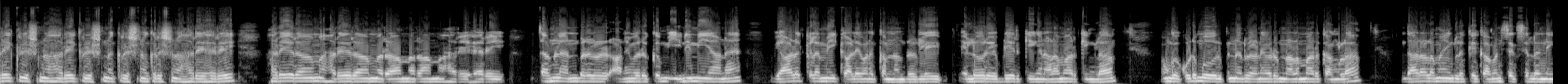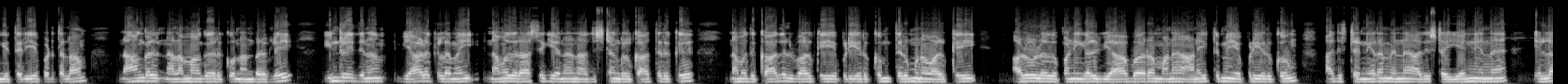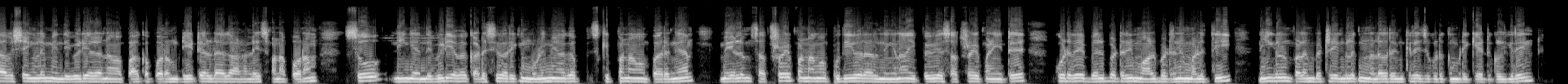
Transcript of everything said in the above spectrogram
ஹரே கிருஷ்ண ஹரே கிருஷ்ண கிருஷ்ண கிருஷ்ண ஹரே ஹரே ஹரே ராம ஹரே ராம ராம ராம ஹரே ஹரே தமிழ் அன்பர்கள் அனைவருக்கும் இனிமையான வியாழக்கிழமை காலை வணக்கம் நண்பர்களே. எல்லோரும் எப்படி இருக்கீங்க? நலமா இருக்கீங்களா? உங்க குடும்ப உறுப்பினர்கள் அனைவரும் நலமா இருக்காங்களா? தாராளமாக எங்களுக்கு கமெண்ட் செக்ஷனில் நீங்கள் தெரியப்படுத்தலாம். நாங்கள் நலமாக இருக்கோம் நண்பர்களே. இன்றைய தினம் வியாழக்கிழமை நமது ராசிக்கு என்னென்ன அதிர்ஷ்டங்கள் காத்திருக்கு? நமது காதல் வாழ்க்கை எப்படி இருக்கும்? திருமண வாழ்க்கை அலுவலக பணிகள் வியாபாரம் மன அனைத்துமே எப்படி இருக்கும்? அதிர்ஷ்ட நிறம் என்ன? அதிர்ஷ்ட எண் என்ன? எல்லா விஷயங்களும் இந்த வீடியோவில் நம்ம பார்க்க போகிறோம் டீட்டெயில்டாக அனலைஸ் பண்ண போகிறோம் ஸோ நீங்கள் இந்த வீடியோவை கடைசி வரைக்கும் முழுமையாக ஸ்கிப் பண்ணாமல் பாருங்கள் மேலும் சப்ஸ்கிரைப் பண்ணாமல் புதியவராக இருந்தீங்கன்னா இப்போவே சப்ஸ்கிரைப் பண்ணிவிட்டு கூடவே பெல் பட்டனையும் ஆல் பட்டனையும் அழுத்தி நீங்களும் பலன் பெற்று எங்களுக்கும் நல்ல ஒரு என்கரேஜ் கொடுக்கும்படி கேட்டுக்கொள்கிறேன்.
